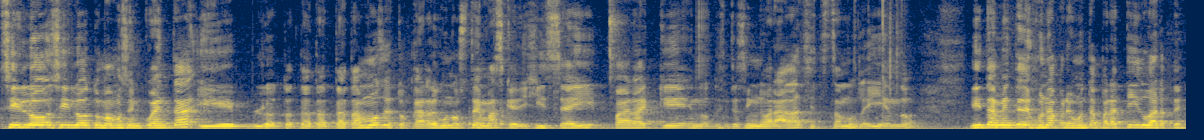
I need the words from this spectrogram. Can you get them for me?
sí, lo, sí lo tomamos en cuenta y lo tra- tra- tratamos de tocar algunos temas que dijiste ahí para que no te sientas ignorada si te estamos leyendo. Y también te dejo una pregunta para ti, Duarte.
